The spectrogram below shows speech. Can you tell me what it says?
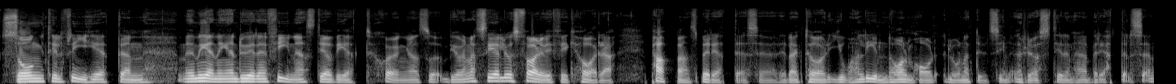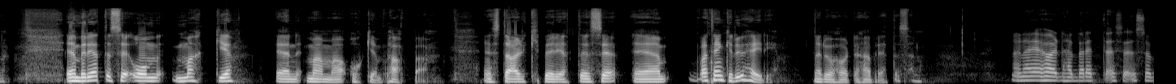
Sång till friheten med meningen Du är den finaste jag vet sjöng alltså Björn Afzelius före vi fick höra pappans berättelse. Redaktör Johan Lindholm har lånat ut sin röst till den här berättelsen. En berättelse om Macke, en mamma och en pappa. En stark berättelse. Eh, vad tänker du Heidi, när du har hört den här berättelsen? när jag hörde den här berättelsen så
